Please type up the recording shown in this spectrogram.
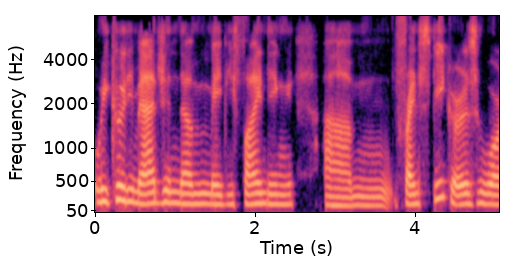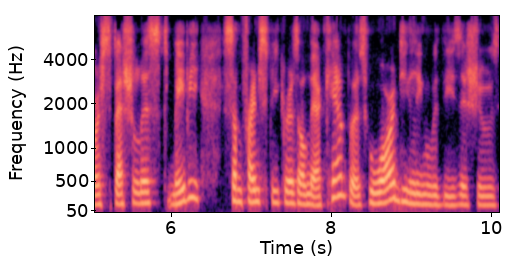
we could imagine them maybe finding um, French speakers who are specialists, maybe some French speakers on their campus who are dealing with these issues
